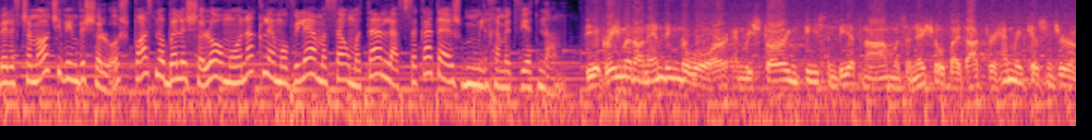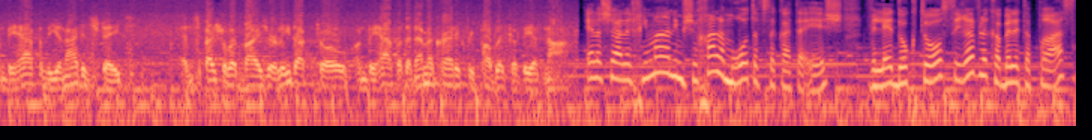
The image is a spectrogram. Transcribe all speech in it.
ב-1973 פרס נובל לשלום הוענק למובילי המשא ומתן להפסקת האש במלחמת וייטנאם. The agreement on ending the war and restoring peace in Vietnam was initialed by Dr. Henry Kissinger on behalf of the United States אלא שהלחימה נמשכה למרות הפסקת האש, ולדוקטור סירב לקבל את הפרס,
